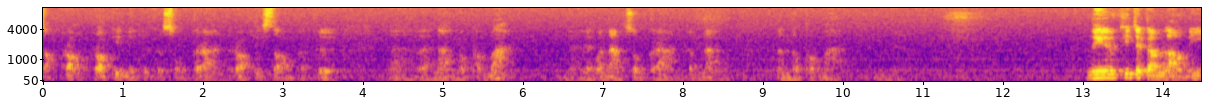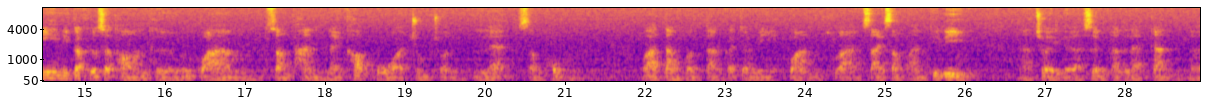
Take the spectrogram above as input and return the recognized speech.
สองรอบ รอบที่หนึ่งก็คือสงกรานรอบที่สองก็คือนางนพมาศนะเรียกว่านางสงกรานกับนางนันนพมาศนะ นี่กิจกรรมเหล่านี้นี่ก็คือสะท้อนถึงความสัมพันธ์ในครอบครัวชุมชนและสังคม ว่าต่างคนต่างก็จะมีความวาสายสัมพันธ์ที่ดีนะช่วยเหลือซึ่งกันและกันนะ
